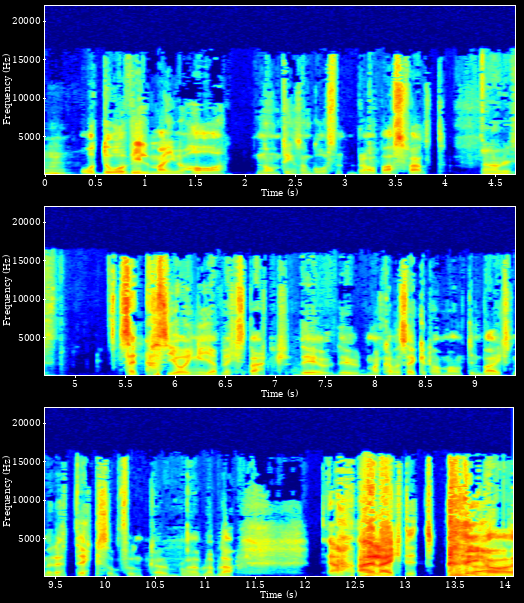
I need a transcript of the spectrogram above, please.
Mm. Och då vill man ju ha någonting som går bra på asfalt. Ja, visst. Sen, alltså jag är ingen jävla expert. Det, det, man kan väl säkert ha mountainbikes med rätt däck som funkar, bla bla bla. Ja, I liked it. Ja,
